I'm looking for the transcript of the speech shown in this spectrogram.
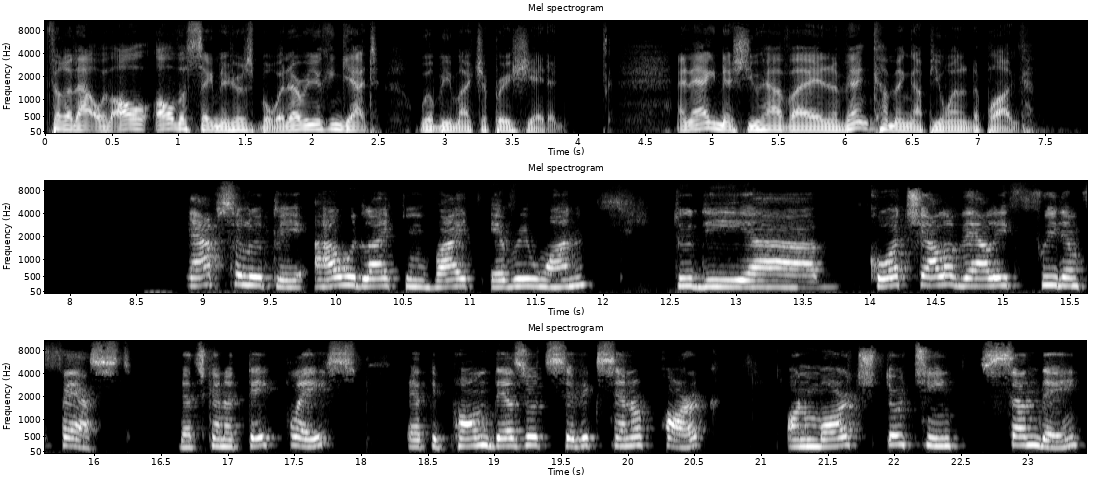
fill it out with all, all the signatures, but whatever you can get will be much appreciated. And Agnes, you have a, an event coming up you wanted to plug. Absolutely. I would like to invite everyone to the uh, Coachella Valley Freedom Fest that's going to take place at the Palm Desert Civic Center Park on March 13th, Sunday,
